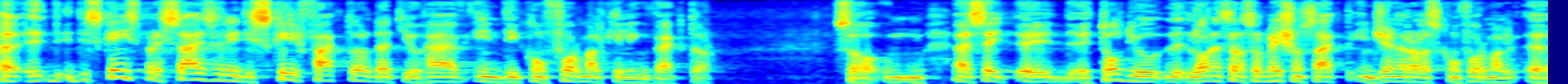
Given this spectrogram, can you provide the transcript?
uh, this precisely the scale factor that you have in the conformal killing vector. So, um, as I, uh, told you, the Lorentz transformations act in general as conformal uh,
